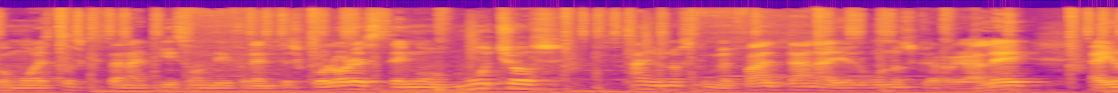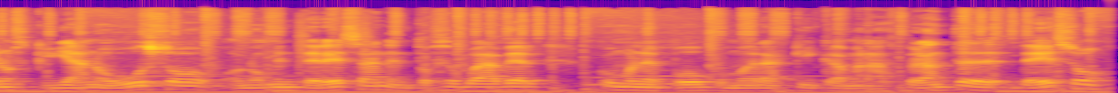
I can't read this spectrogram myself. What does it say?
Como estos que están aquí son diferentes colores, tengo muchos, hay unos que me faltan, hay algunos que regalé, hay unos que ya no uso o no me interesan, entonces voy a ver cómo le puedo acomodar aquí cámaras. Pero antes de eso,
